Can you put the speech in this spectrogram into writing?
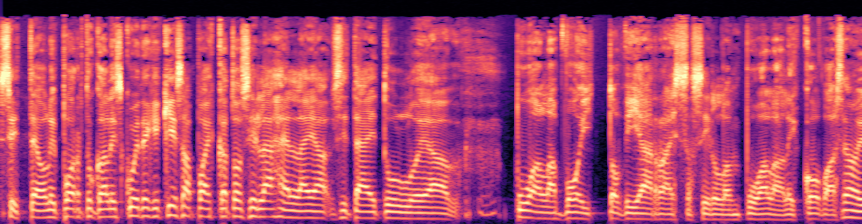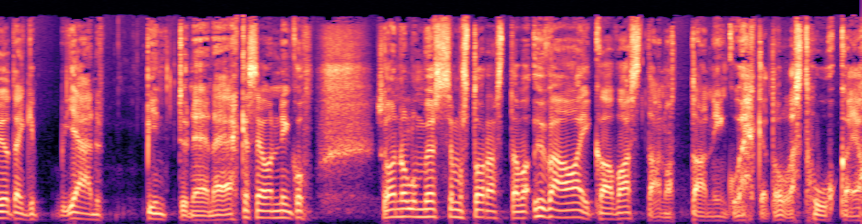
sitten oli Portugalissa kuitenkin kisapaikka tosi lähellä ja sitä ei tullut ja Puola voitto vieraissa silloin. Puola oli kova. Se on jotenkin jäänyt pinttyneenä ja ehkä se on niinku, se on ollut myös semmoista orastava, hyvää aikaa vastaanottaa niin kuin ehkä tuollaista huuhkaa ja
